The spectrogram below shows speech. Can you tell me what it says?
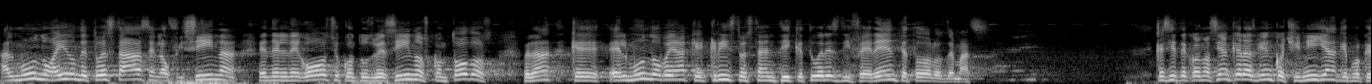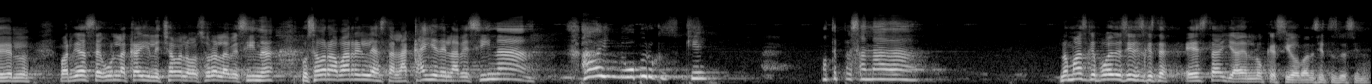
al mundo, ahí donde tú estás, en la oficina, en el negocio, con tus vecinos, con todos, ¿verdad? Que el mundo vea que Cristo está en ti, que tú eres diferente a todos los demás. Que si te conocían que eras bien cochinilla, que porque barrías según la calle y le echaba la basura a la vecina, pues ahora bárrele hasta la calle de la vecina. Ay, no, pero ¿qué? No te pasa nada. Lo más que puedes decir es que esta, ya enloqueció, van a decir tus vecinos.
